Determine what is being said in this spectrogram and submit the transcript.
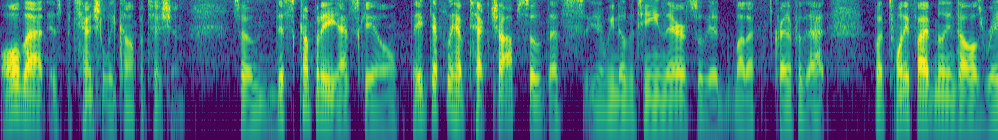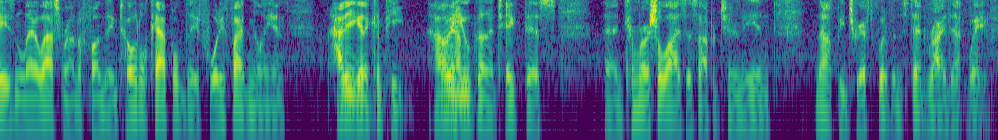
All that is potentially competition. So this company AtScale, they definitely have tech chops, so that's, you know, we know the team there, so they had a lot of credit for that. But $25 million raised in their last round of funding, total capital date 45 million. How are you going to compete? How are Yeah. you going to take this and commercialize this opportunity and not be driftwood, but instead ride that wave?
